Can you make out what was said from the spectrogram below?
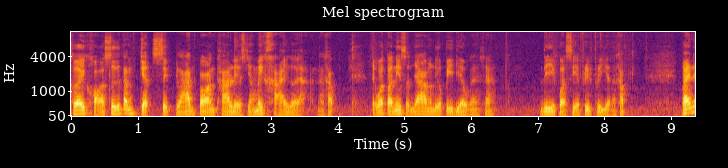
เคยขอซื้อตั้ง 70 ล้านปอนด์พาเลสยังไม่ขายเลยอะนะครับ แต่ว่าตอนนี้สัญญามันเหลือปีเดียวไงใช่ดีกว่าเสียฟรีๆนะครับ ภายใน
